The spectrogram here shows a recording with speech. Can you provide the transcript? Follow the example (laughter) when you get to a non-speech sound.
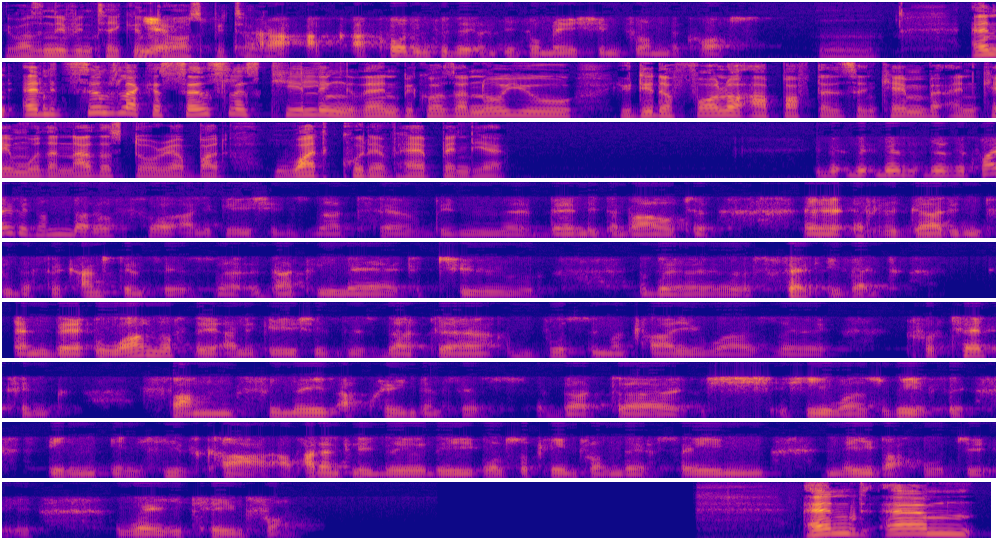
He wasn't even taken yes, to hospital. Uh, according to the information from the course. Mm. And and it seems like a senseless killing then, because I know you you did a follow up after this and came and came with another story about what could have happened here. There's, there's quite a number of uh, allegations that have been uh, bandied about uh, regarding to the circumstances uh, that led to the said event. And the, one of the allegations is that uh, Mfusi Maqhayi was uh, protecting some female acquaintances that uh, he was with in, in his car. Apparently, they, they also came from the same neighborhood uh, where he came from. And um,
